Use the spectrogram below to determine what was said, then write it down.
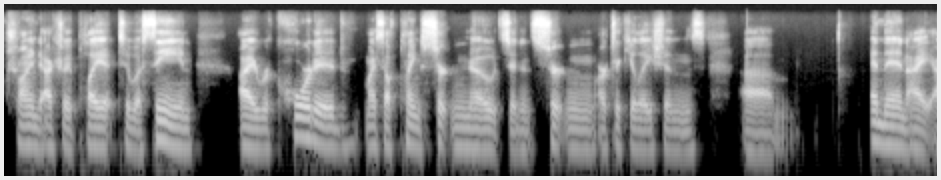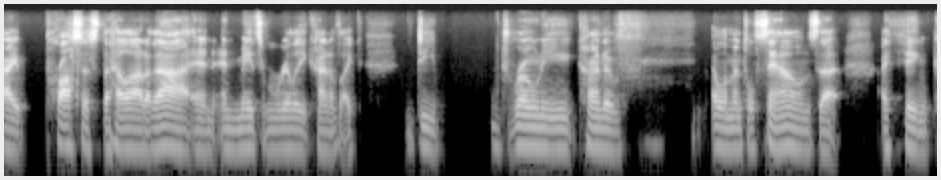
trying to actually play it to a scene i recorded myself playing certain notes and in certain articulations um, and then I, I processed the hell out of that and and made some really kind of like deep drony kind of elemental sounds that I think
